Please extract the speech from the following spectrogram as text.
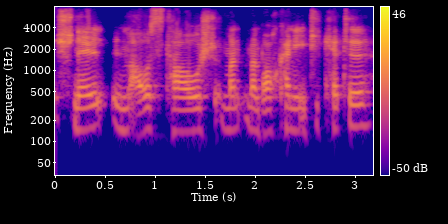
schnell im Austausch, man, man braucht keine Etikette.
